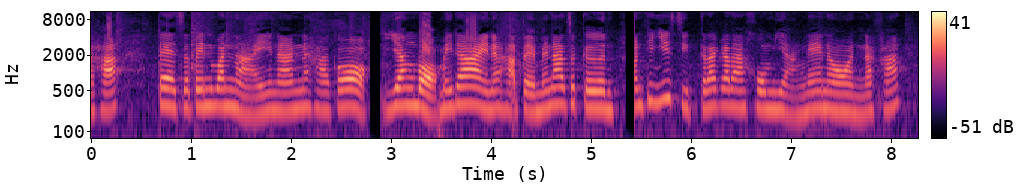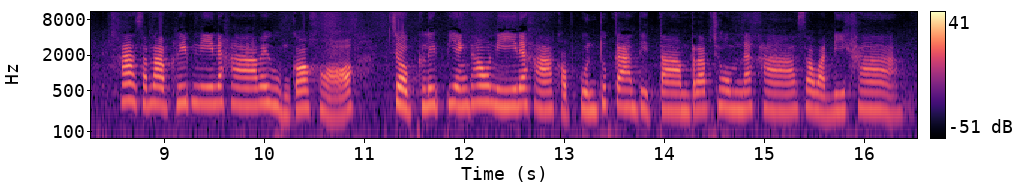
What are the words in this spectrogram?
นะคะ แต่จะเป็นวันไหนนั้นนะคะ ก็ยังบอกไม่ได้นะคะ แต่ไม่น่าจะเกินวันที่ 20 กรกฎาคมอย่างแน่นอนนะคะค่ะสำหรับคลิปนี้นะคะแม่บุ๋มก็ขอจบคลิปเพียงเท่านี้นะคะ ขอบคุณทุกการติดตามรับชมนะคะ สวัสดีค่ะ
